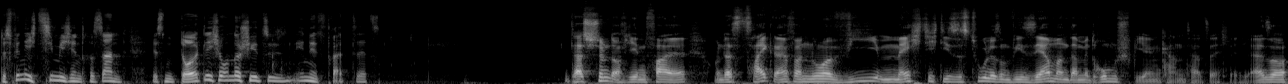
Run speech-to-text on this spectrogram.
Das finde ich ziemlich interessant. Ist ein deutlicher Unterschied zu diesen Innistrad-Sätzen. Das stimmt auf jeden Fall. Und das zeigt einfach nur, wie mächtig dieses Tool ist und wie sehr man damit rumspielen kann tatsächlich. Also,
